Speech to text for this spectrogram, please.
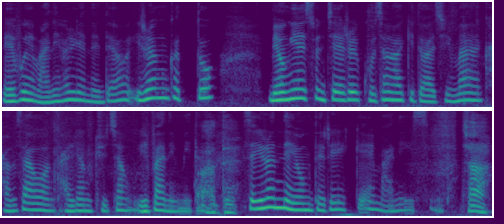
외부에 많이 흘렸는데요. 이런 것도 명예훼손죄를 구성하기도 하지만 감사원 관련 규정 위반입니다. 아, 네. 그래서 이런 내용들이 꽤 많이 있습니다. 자,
